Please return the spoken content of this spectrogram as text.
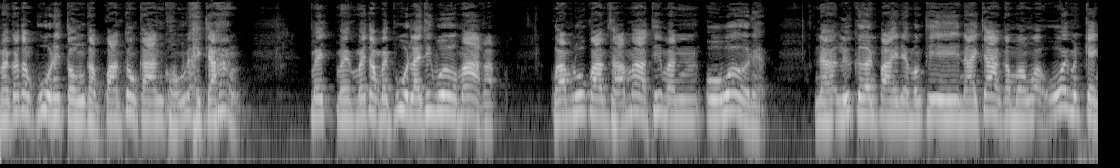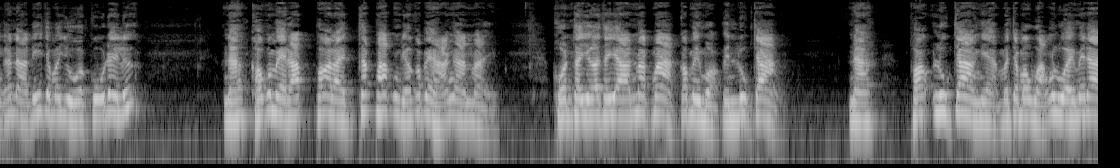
มันก็ต้องพูดให้ตรงกับความต้องการของนายจ้าง ไม่ไม่ไม่ต้องไปพูดอะไรที่เวอร์มากครับ ความรู้ความสามารถที่มันโอเวอร์เนี่ยนะหรือเกินไปเนี่ยบางทีนายจ้างก็มองว่าโอ้ยมันเก่งขนาดนี้จะมาอยู่กับกูได้หรือ นะเขาก็ไม่รับเพราะอะไรสักพักเดี๋ยวก็ไปหางานใหม่ คนทะเยอทะยานมากๆ ก็ไม่เหมาะเป็นลูกจ้างนะเพราะลูกจ้างเนี่ยมันจะมาหวังรวยไม่ได้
